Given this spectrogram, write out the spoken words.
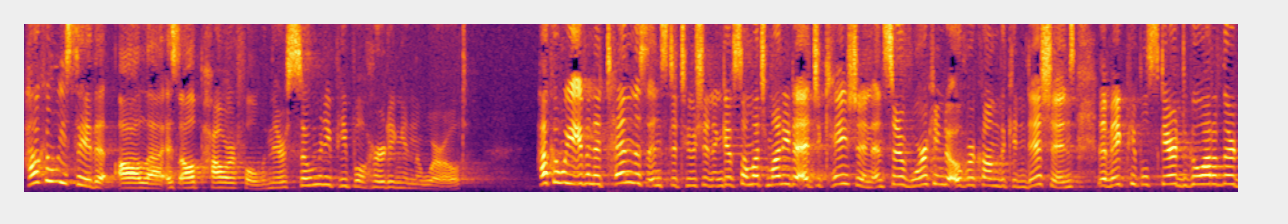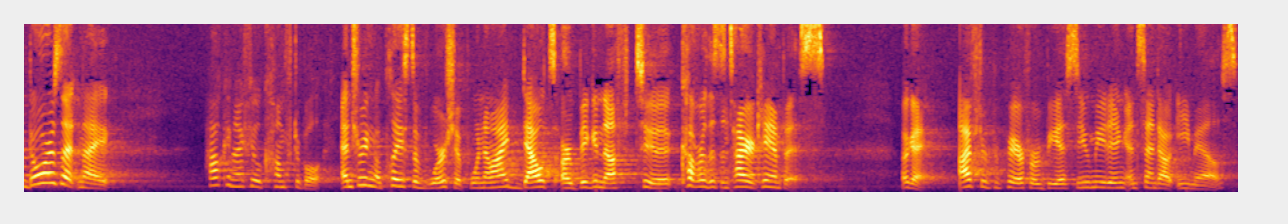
How can we say that Allah is all powerful when there are so many people hurting in the world? How can we even attend this institution and give so much money to education instead of working to overcome the conditions that make people scared to go out of their doors at night? How can I feel comfortable entering a place of worship when my doubts are big enough to cover this entire campus? Okay, I have to prepare for a BSU meeting and send out emails.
